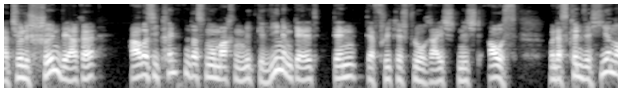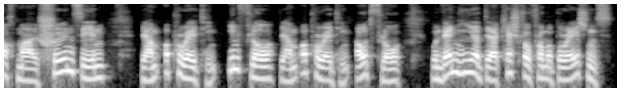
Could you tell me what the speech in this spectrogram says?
natürlich schön wäre, aber sie könnten das nur machen mit geliehenem Geld, denn der Free Cash Flow reicht nicht aus. Und das können wir hier nochmal schön sehen. wir haben Operating Inflow, wir haben Operating Outflow. Und wenn hier der Cashflow from Operations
